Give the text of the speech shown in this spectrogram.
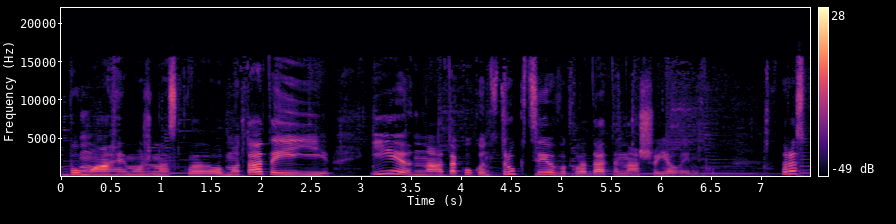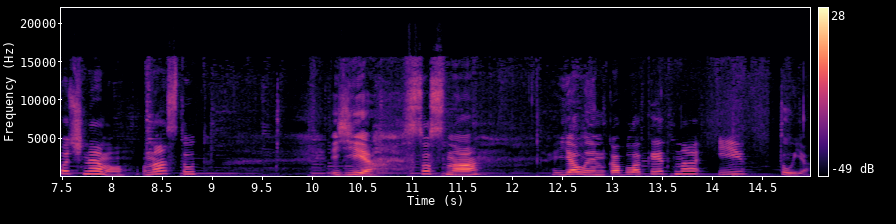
бумаги можна обмотати її і на таку конструкцію викладати нашу ялинку. Розпочнемо. У нас тут є сосна, ялинка блакитна і туя.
